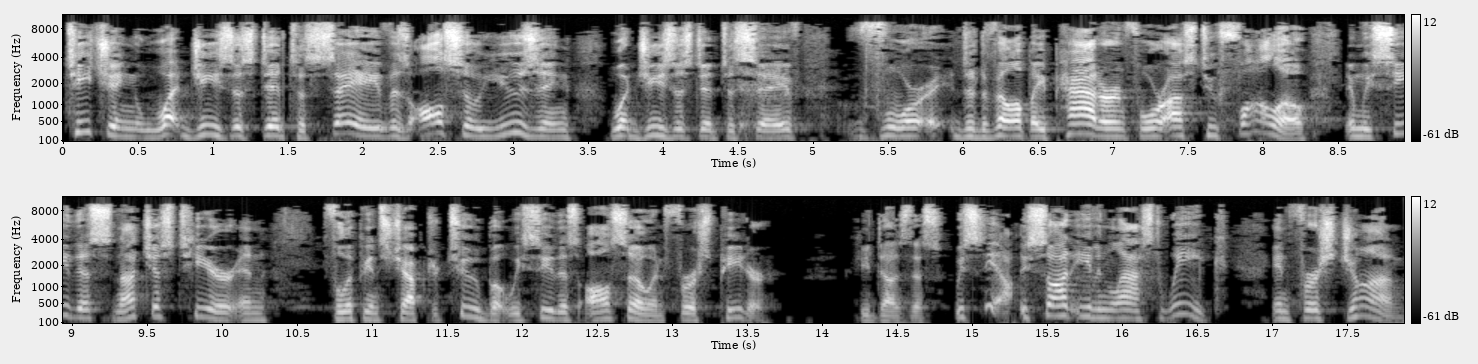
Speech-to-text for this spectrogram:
teaching what Jesus did to save, is also using what Jesus did to save for, to develop a pattern for us to follow. And we see this not just here in Philippians chapter 2, but we see this also in 1 Peter. He does this. We, see, we saw it even last week in 1 John.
